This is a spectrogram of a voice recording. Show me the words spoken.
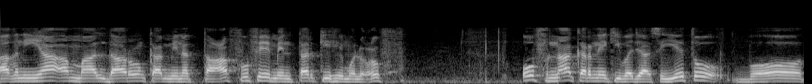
اغنیا ام مالداروں کا منت تعفف منتر کی ہم العف۔ اف نہ کرنے کی وجہ سے یہ تو بہت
